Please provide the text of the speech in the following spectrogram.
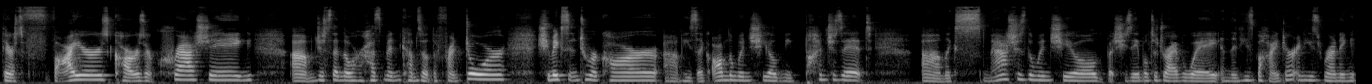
there's fires cars are crashing. Um just then though her husband comes out the front door. She makes it into her car. Um he's like on the windshield and he punches it um, like smashes the windshield, but she's able to drive away. And then he's behind her and he's running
